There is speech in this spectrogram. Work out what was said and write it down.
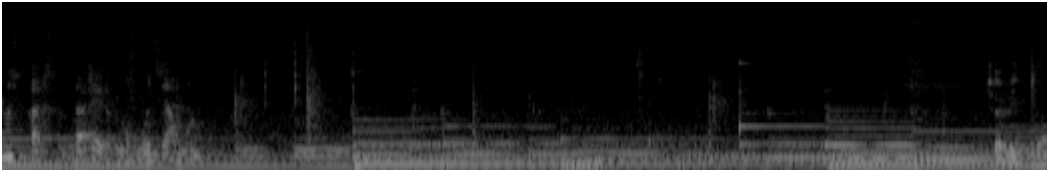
もしかして誰がここ邪魔？ちょびっと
